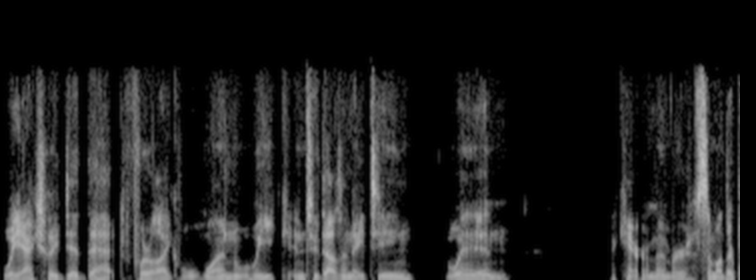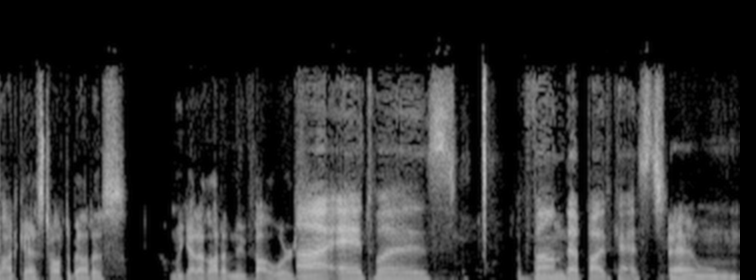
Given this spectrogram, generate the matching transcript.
we actually did that for like one week in 2018 when I can't remember some other podcast talked about us. We got a lot of new followers. Uh, it was Vanda podcast. É um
